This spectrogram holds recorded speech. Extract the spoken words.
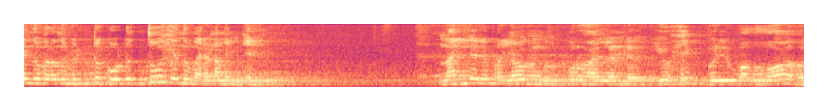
എന്ന് പറഞ്ഞ് വിട്ടുകൊടുത്തു എന്ന് വരണമെങ്കിൽ നല്ലൊരു പ്രയോഗം ഖുർഹാനിലുണ്ട് യുഹിബുൽ വല്ലാഹു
